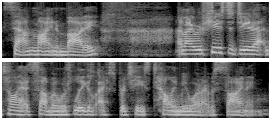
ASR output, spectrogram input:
sound mind and body. And I refused to do that until I had someone with legal expertise telling me what I was signing.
